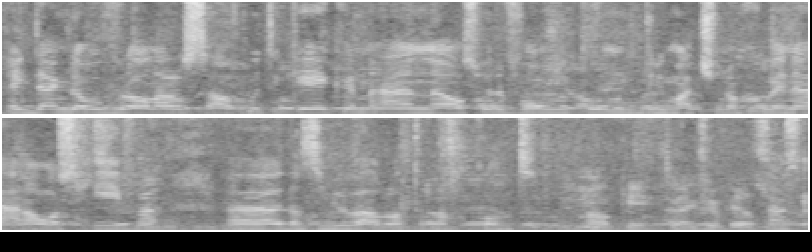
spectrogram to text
Ik denk dat we vooral naar onszelf moeten kijken en als we de volgende komende drie matchen nog winnen en alles geven, dan zien we wel wat er nog komt. Oké, okay,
